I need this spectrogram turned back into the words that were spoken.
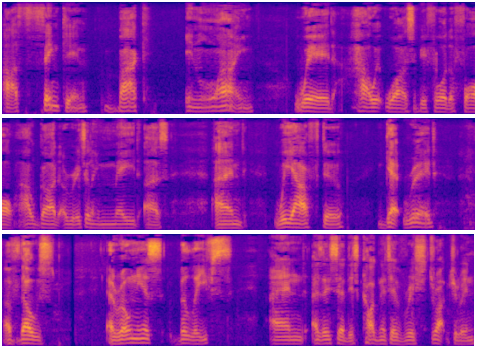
our thinking back in line with how it was before the fall, how God originally made us. And we have to get rid of those erroneous beliefs. And as I said, this cognitive restructuring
